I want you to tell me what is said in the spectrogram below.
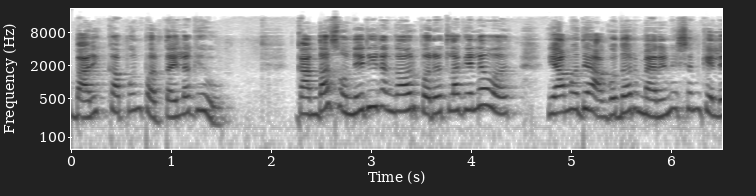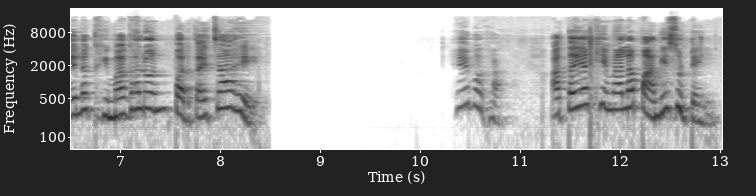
बारीक कापून परतायला घेऊ. कांदा सोनेरी रंगावर परतला गेल्यावर यामध्ये अगोदर मॅरिनेशन केलेलं खिमा घालून परतायचं आहे. हे बघा आता या खिम्याला पाणी सुटेल.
